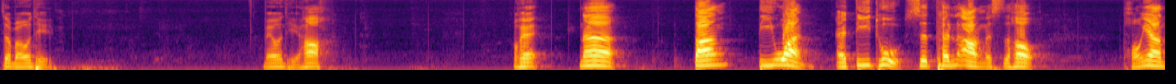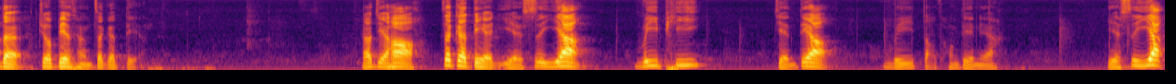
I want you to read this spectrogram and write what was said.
这没问题。没问题哈，OK，那当 D one 哎 D two 是 turn on 的时候，同样的就变成这个点，了解哈？这个点也是一样，Vp 减掉 V 导通电压，也是一样，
